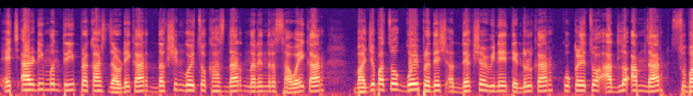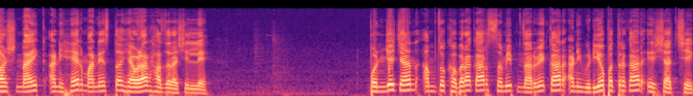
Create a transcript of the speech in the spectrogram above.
एच आर डी मंत्री प्रकाश जावडेकार दक्षिण गोंयचो खासदार नरेंद्र सावयकार भाजपाचो गोंय प्रदेश अध्यक्ष विनय तेंडुलकार कुंकळेचो आदलो आमदार सुभाष नायक आनी हेर मानेस्त ह्या वेळार हाजर आशिल्ले. पणजेच्यान आमचो खबराकार समीप नार्वेकार आनी व्हिडिओ पत्रकार इर्शाद शेख.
